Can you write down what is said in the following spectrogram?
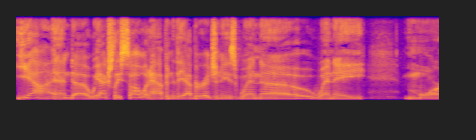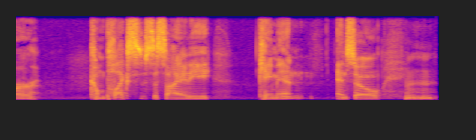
"Yeah, and uh, we actually saw what happened to the Aborigines when uh, when a more complex society came in." And so, mm-hmm.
